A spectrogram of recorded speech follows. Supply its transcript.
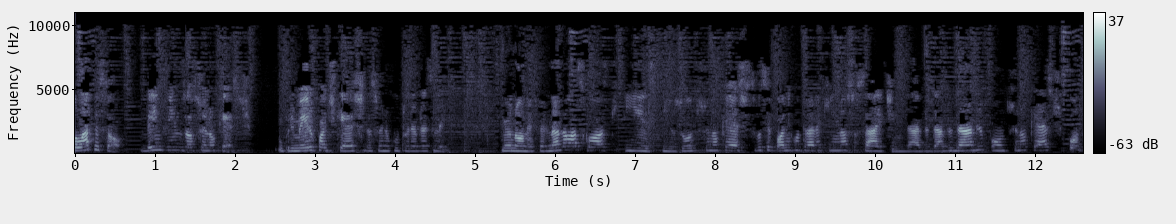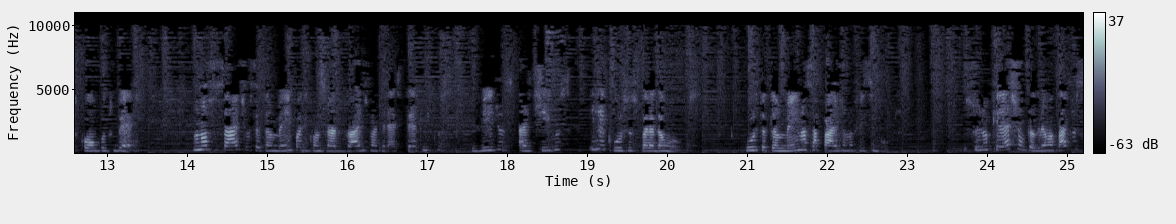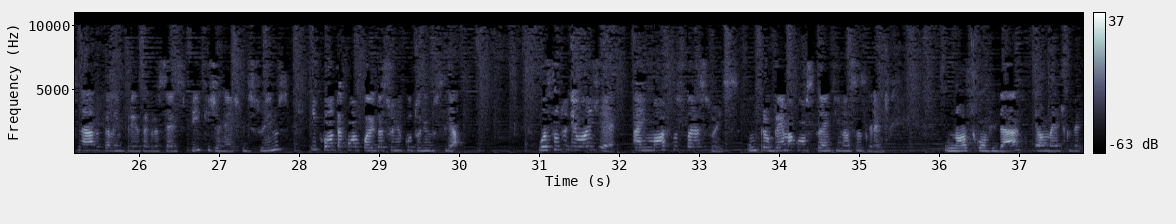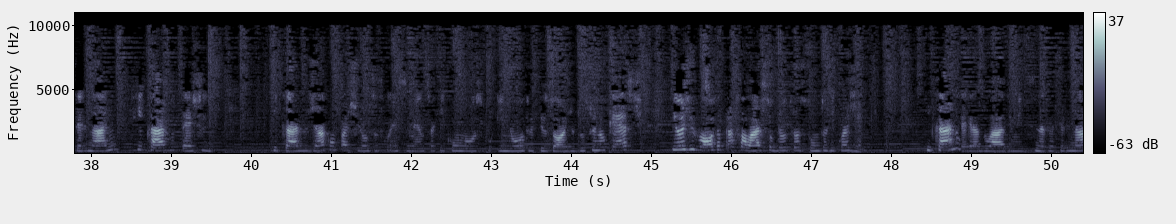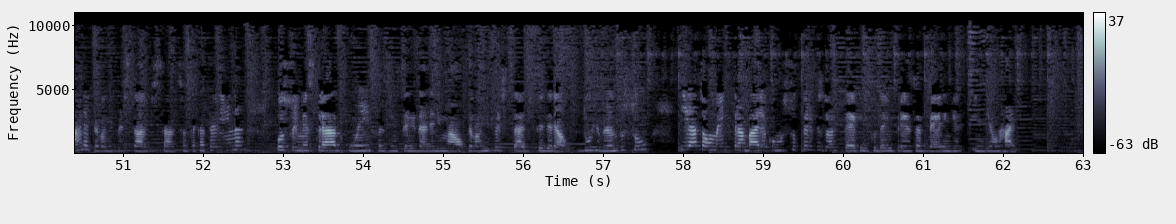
Olá, pessoal. Bem-vindos ao Suinocast, o primeiro podcast da suinocultura brasileira. Meu nome é Fernanda Lascosque e este e os outros Suinocasts você pode encontrar aqui em nosso site em www.suinocast.com.br. No nosso site você também pode encontrar vários materiais técnicos, vídeos, artigos e recursos para downloads. Curta também nossa página no Facebook. Suinocast é um programa patrocinado pela empresa Grosseries Peak Genética de Suínos e conta com o apoio da suinocultura industrial. O assunto de hoje é Haemófilos paraçuis, um problema constante em nossas granjas. O nosso convidado é o médico veterinário Ricardo Teste Ricardo já compartilhou seus conhecimentos aqui conosco em outro episódio do Suinocast e hoje volta para falar sobre outro assunto aqui com a gente. Ricardo é graduado em Medicina Veterinária pela Universidade do Estado de Santa Catarina, possui mestrado com ênfase em Sanidade Animal pela Universidade Federal do Rio Grande do Sul e atualmente trabalha como supervisor técnico da empresa Beringer Ingelheim.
